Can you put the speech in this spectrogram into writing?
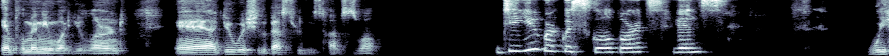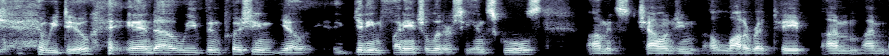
implementing what you learned. And I do wish you the best through these times as well. Do you work with school boards, Vince? We we do, and uh, we've been pushing, you know, getting financial literacy in schools. Um, it's challenging, a lot of red tape. I'm I'm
